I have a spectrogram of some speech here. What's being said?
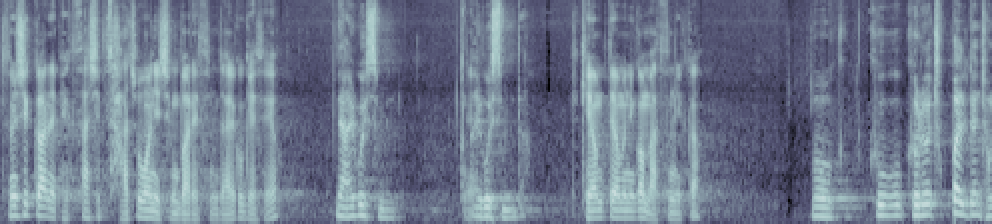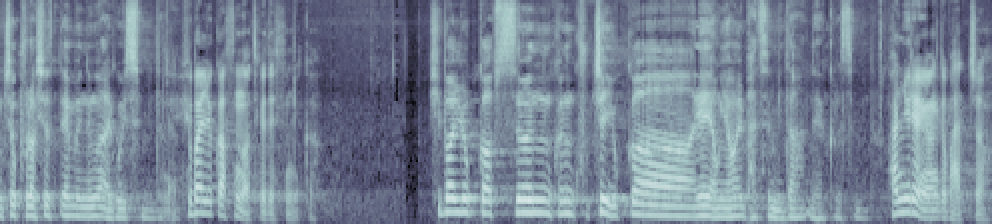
순식간에 144조 원이 증발했습니다. 알고 계세요? 네, 알고 있습니다. 알고 있습니다. 계엄 때문인 건 맞습니까? 뭐 그, 그로 촉발된 정책 불확실성 때문인 걸 알고 있습니다. 네. 휘발유 값은 어떻게 됐습니까? 휘발유 값은 그는 국제 유가의 영향을 받습니다. 네, 그렇습니다. 환율의 영향도 받죠.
